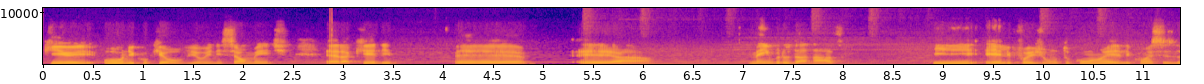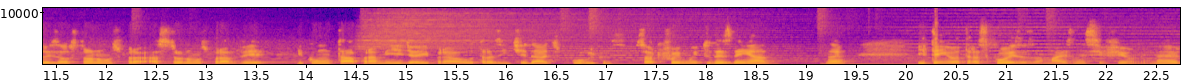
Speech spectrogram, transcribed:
que o único que ouviu inicialmente era aquele é, é a, membro da NASA, e ele foi junto com ele, com esses dois astrônomos para astrônomos para ver e contar para a mídia e para outras entidades públicas, só que foi muito desdenhado, né? E tem outras coisas a mais nesse filme, né?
